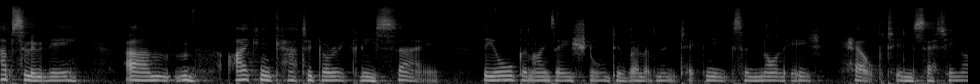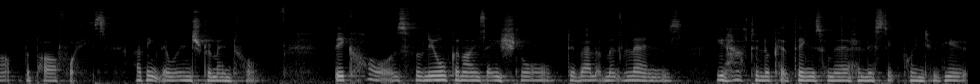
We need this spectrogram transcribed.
Absolutely. Um, I can categorically say the organisational development techniques and knowledge helped in setting up the pathways. I think they were instrumental because from the organisational development lens, you have to look at things from a holistic point of view.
